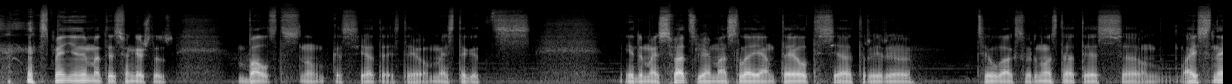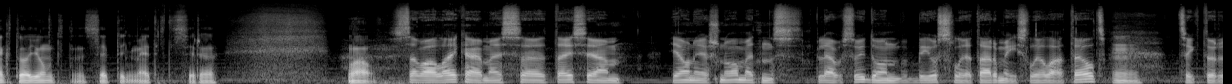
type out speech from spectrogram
es mēģinu iedomāties vienkārši tos balstus, nu, kas jātaisa. Mēs tagad iedomājamies svētceļojumā slējām teltis, jā, tur ir uh, cilvēks var nostāties uh, un aizsniegt to jumtu, septiņi metri tas ir, uh, wow. Savā laikā mēs uh, taisījām jauniešu nometnes pļavas vidū un bija uzslieta armijas lielā telts, mm. cik tur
